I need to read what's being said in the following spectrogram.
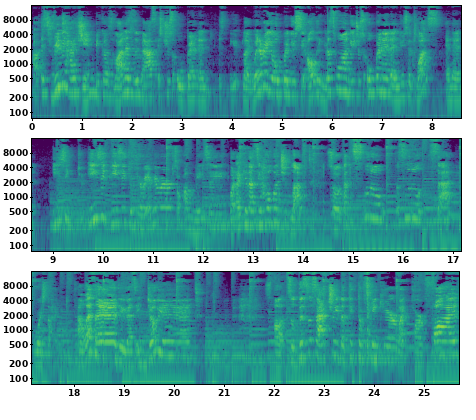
Uh, it's really hygiene because Laneige lip mask is just open and you, like whenever you open, you see all the This one, you just open it and use it once and then easy to easy peasy to carry everywhere. So amazing. But I cannot see how much left. So that's a little, that's a little sad. Where's the hype? How was it? Do you guys enjoy it? Uh, so this is actually the TikTok skincare like part five.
